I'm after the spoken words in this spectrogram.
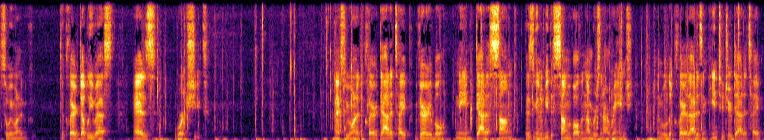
So we wanted to declare WS as worksheet. Next, we want to declare a data type variable named data sum. This is going to be the sum of all the numbers in our range, and we'll declare that as an integer data type.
